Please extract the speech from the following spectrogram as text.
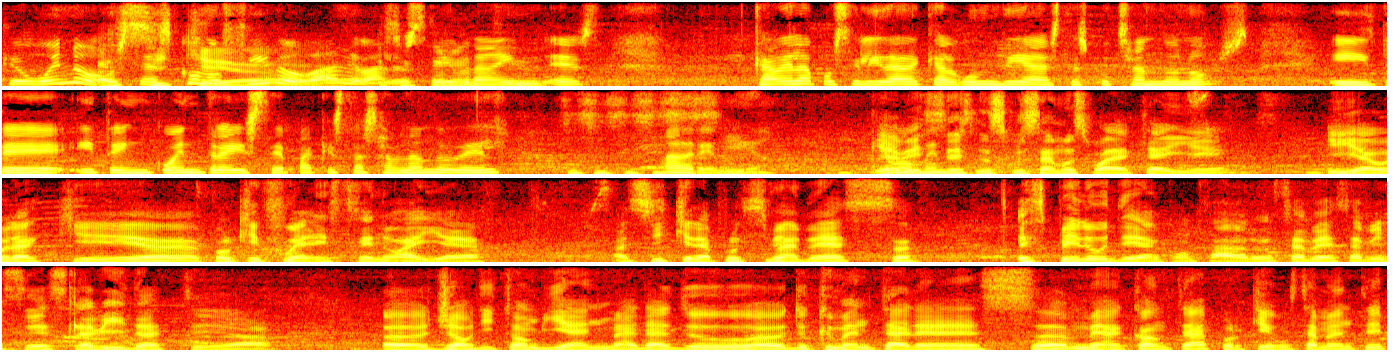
qué bueno. o sea, Así es que, conocido, vale, vale. Es que. Ibrahim es. Cabe la posibilidad de que algún día esté escuchándonos y te, y te encuentre y sepa que estás hablando de él. Sí, sí, sí, sí, Madre sí, sí. mía. Y a momento. veces nos cruzamos por la calle y ahora que, porque fue el estreno ayer, así que la próxima vez espero de encontrarlo, ¿sabes? A veces la vida te... eh, eh, Jordi también me ha eh, documentales, eh, me encanta porque justamente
